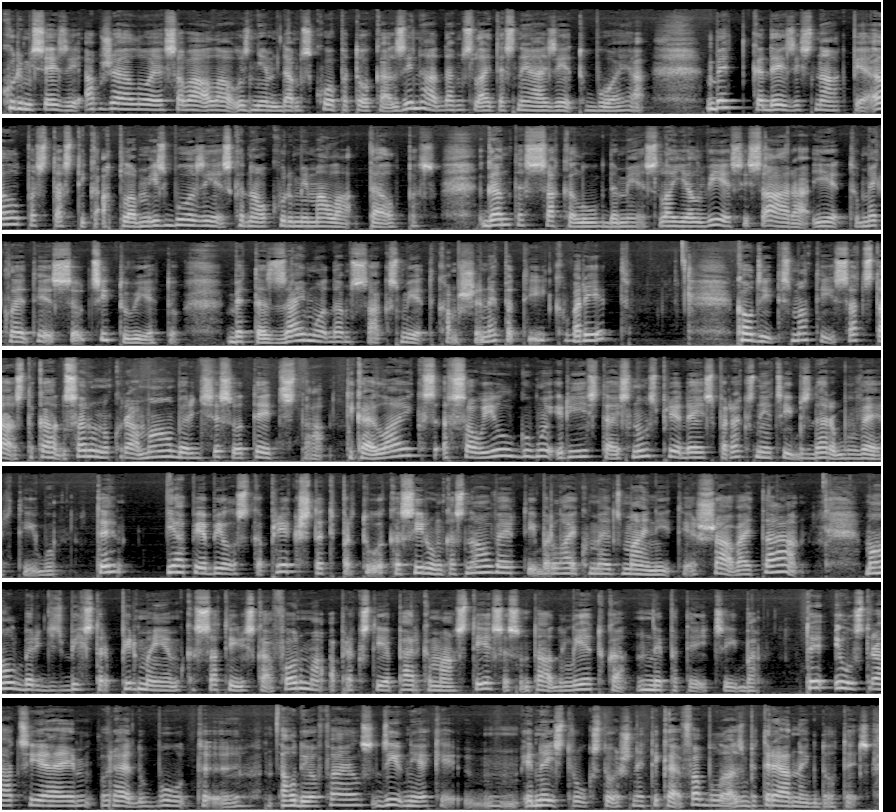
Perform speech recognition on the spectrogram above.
Kurmis ezi apžēloja savā alā uzņemdams kopa to kā zinādams, lai tas neaizietu bojā. Bet, kad ezis nāk pie elpas, tas tika aplam izbozies, ka nav kurmi malā telpas. Gan tas saka lūgdamies, lai jau viesis ārā ietu, meklēties sev citu vietu, bet tas zaimodams sāk smiet, kam še nepatīk, var iet. Kaudzītis Matīs atstāsta kādu sarunu, kurā Mālberģis esot teicis tā: Tikai laiks ar savu ilgumu ir īstais nospriedējis par rakstniecības darbu vērtību. Te jāpiebilst, ka priekšstati par to, kas ir un kas nav vērtība, ar laiku mēdz mainīties šā vai tā. Malberģis bija starp pirmajiem, kas satīriskā formā aprakstīja pērkamās tiesas un tādu lietu kā nepateicība. Te ilustrācijai varētu būt eh, audio fails. Dzīvnieki mm, ir neiztrūkstoši ne tikai fabulās, bet arī anekdotēs.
